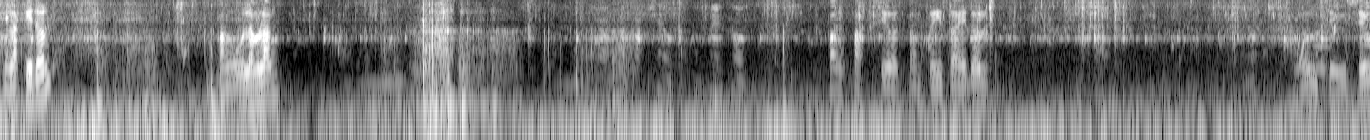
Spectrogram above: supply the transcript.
Malaki doon. Pang ulam lang. Pang paksiw pang prito idol. Yun, siw-siw.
